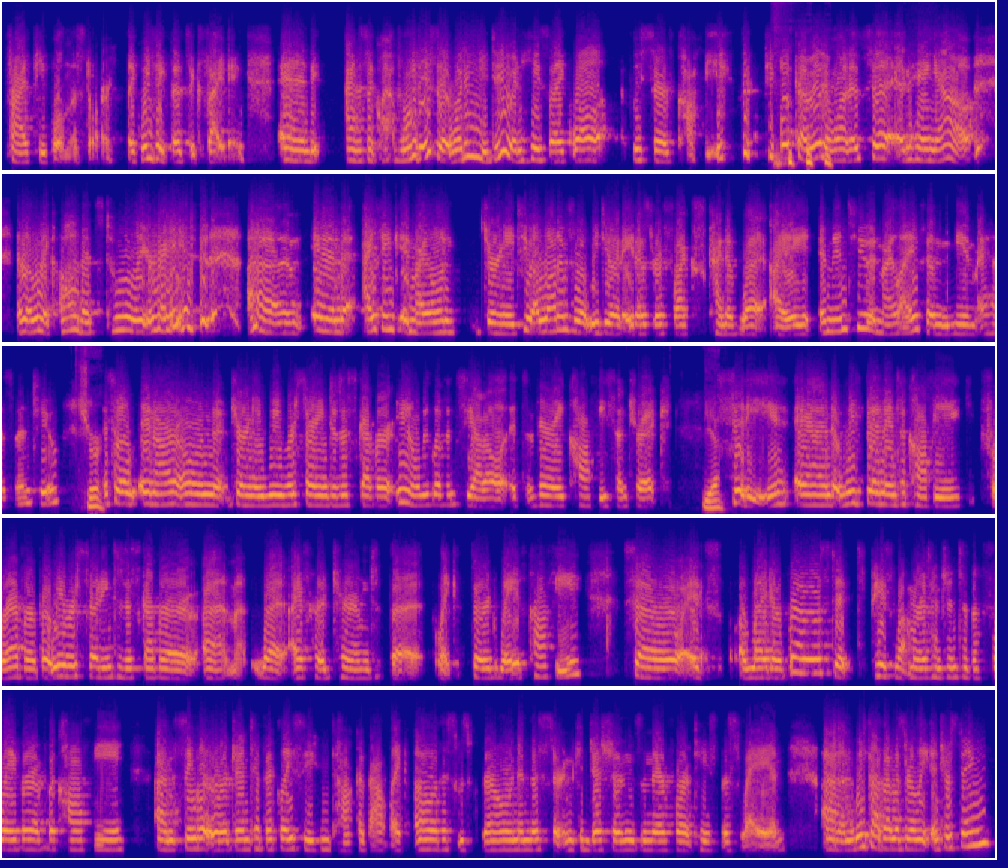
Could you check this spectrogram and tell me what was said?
five people in the store. Like we think that's exciting. And I was like, what is it? What do you do? And he's like, well, we serve coffee. People come in and want to sit and hang out. And I'm like, oh, that's totally right. um, and I think in my own journey too, a lot of what we do at Ada's reflects kind of what I am into in my life and me and my husband too. Sure. And so in our own journey, we were starting to discover, you know, we live in Seattle. It's a very coffee centric yeah. city and we've been into coffee forever but we were starting to discover um, what i've heard termed the like third wave coffee. So it's a lighter roast. It pays a lot more attention to the flavor of the coffee um, single origin typically so you can talk about like oh this was grown in this certain conditions and therefore it tastes this way. And um, we thought that was really interesting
